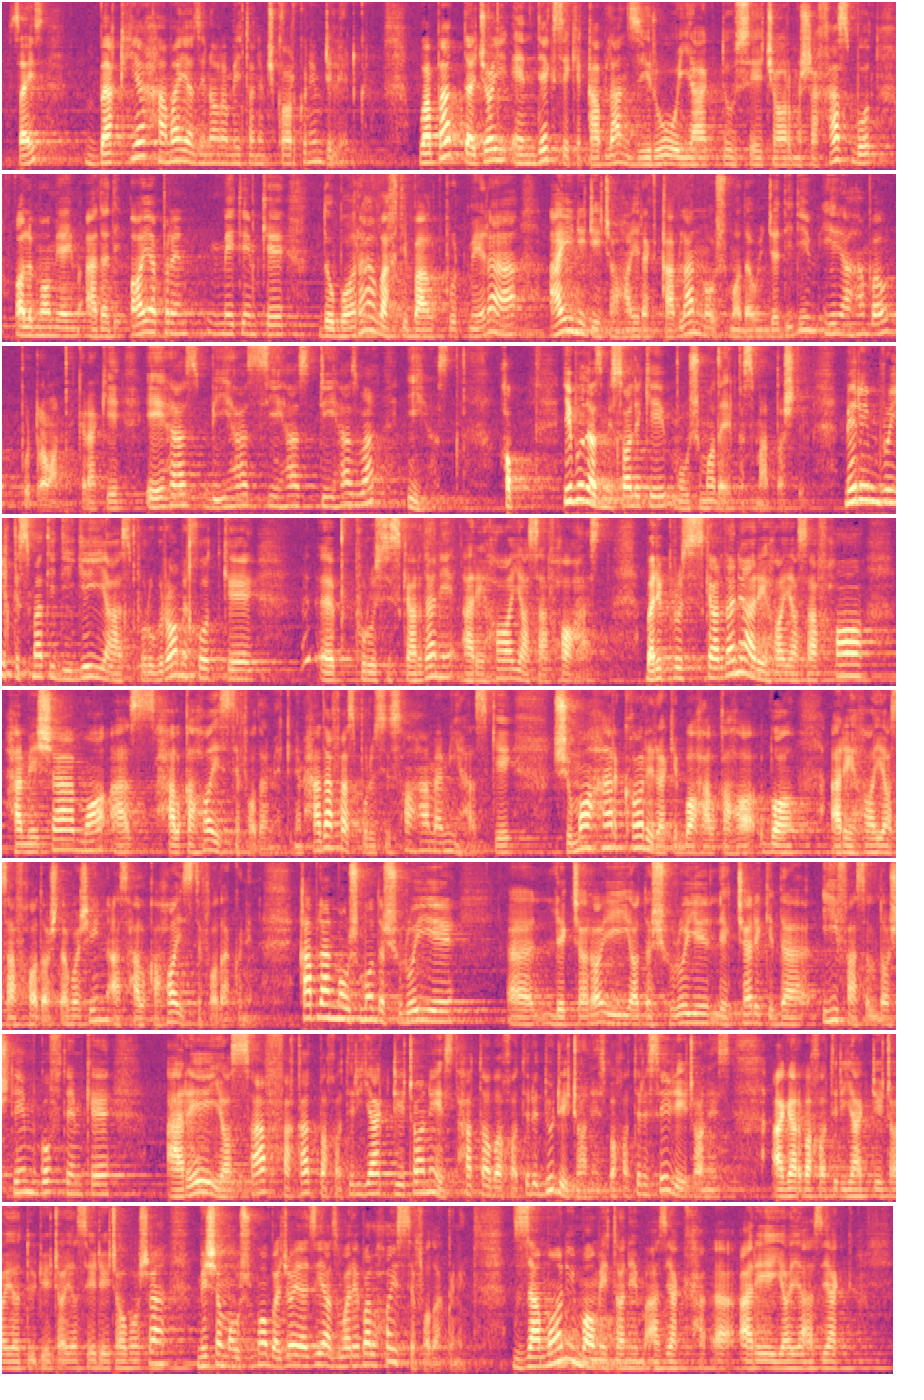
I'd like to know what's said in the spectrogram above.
سایز بقیه همه از اینا را می‌تونیم چیکار کنیم؟ delete کنیم. و بعد در جای اندکسی که قبلا 0 یک دو سه چهار مشخص بود حالا ما میاییم عدد آیا پرنت میتیم که دوباره وقتی به اوتپوت میره عین دیتا هایی را که قبلا ما شما در اونجا دیدیم این هم به اوتپوت روان می‌کنه که A هست B هست C هست D هست و E هست. خب این بود از مثالی که ما شما در این قسمت داشتیم. میریم روی قسمت دیگه ای از پروگرام خود که process کردن array ها یا صف ها هست. برای process کردن array ها یا صف ها همیشه ما از حلقه ها استفاده می‌کنیم. هدف از process ها هم همی هست که شما هر کاری را که با حلقه ها با array ها یا صف ها داشته باشین از حلقه ها استفاده کنین. قبلا ما شما در شروع lecture هایی یا در شروع lecture ی که در ای فصل داشتیم گفتیم که array یا صف فقط به خاطر یک data نیست حتی به خاطر دو data نیست به خاطر سه data نیست. اگر به خاطر یک data یا دو data یا سه data باشه میشه ما شما به جای از از variable ها استفاده کنیم. زمانی ما می‌تونیم از یک array یا از یک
